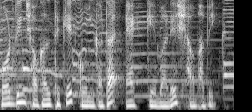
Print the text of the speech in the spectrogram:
পরদিন সকাল থেকে কলকাতা একেবারে স্বাভাবিক।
